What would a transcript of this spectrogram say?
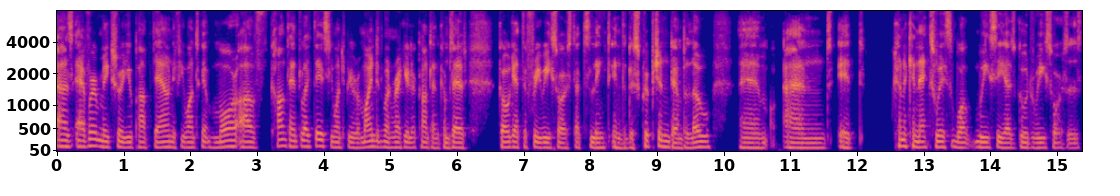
as ever, make sure you pop down if you want to get more of content like this. You want to be reminded when regular content comes out. Go get the free resource that's linked in the description down below. Um, and it kind of connects with what we see as good resources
